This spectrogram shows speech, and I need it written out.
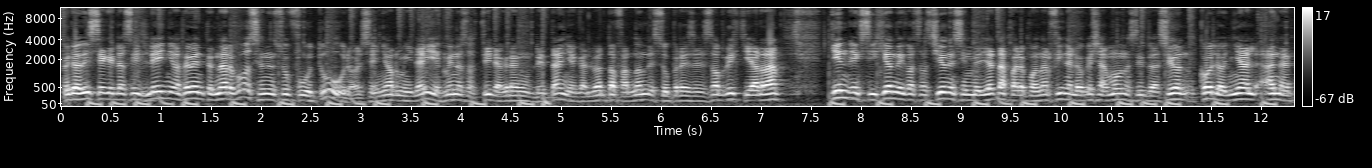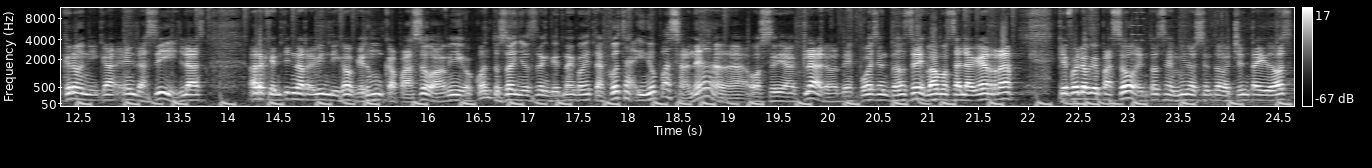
pero dice que los isleños deben tener voz en su futuro. El señor Milei es menos hostil a Gran Bretaña que Alberto Fernández, su predecesor de izquierda, quien exigió negociaciones inmediatas para poner fin a lo que llamó una situación colonial crónica en las islas. Argentina reivindicó que nunca pasó, amigos. ¿Cuántos años hacen que están con estas cosas? Y no pasa nada. O sea, claro, después entonces vamos a la guerra. ¿Qué fue lo que pasó? Entonces en 1982.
